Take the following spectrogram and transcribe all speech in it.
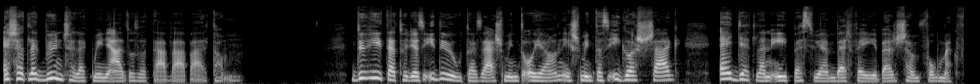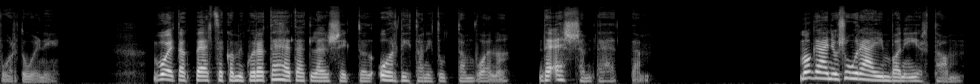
Esetleg bűncselekmény áldozatává váltam. Dühített, hogy az időutazás, mint olyan, és mint az igazság, egyetlen épeszű ember fejében sem fog megfordulni. Voltak percek, amikor a tehetetlenségtől ordítani tudtam volna, de ezt sem tehettem. Magányos óráimban írtam.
